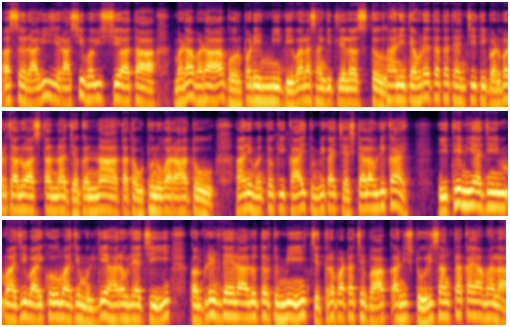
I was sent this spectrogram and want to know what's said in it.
असं रावी राशी भविष्य आता भडाभडा घोरपडेंनी देवाला सांगितलेलं असतं. आणि तेवढ्यात आता त्यांची ती बडबड चालू असताना जगन्नाथ आता उठून उभा राहतो. आणि म्हणतो की काय तुम्ही काय चेष्टा लावली काय? इथे मी आजी माझी बायको माझी मुलगी हरवल्याची कंप्लेंट द्यायला आलो तर तुम्ही चित्रपटाचे भाग आणि स्टोरी सांगता काय आम्हाला?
